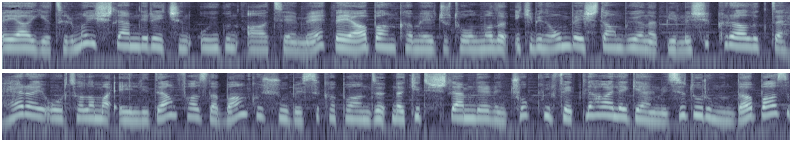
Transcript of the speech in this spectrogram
veya yatırma işlemleri için uygun ATM veya banka mevcut olmalı. 2015'ten bu yana Birleşik Krallık'ta her ay ortalama 50'den fazla banka şubesi kapandı. Nakit işlemlerinin çok külfetli hale gelmesi durumunda bazı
